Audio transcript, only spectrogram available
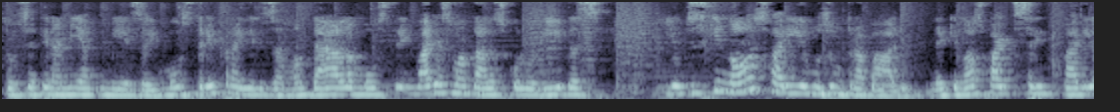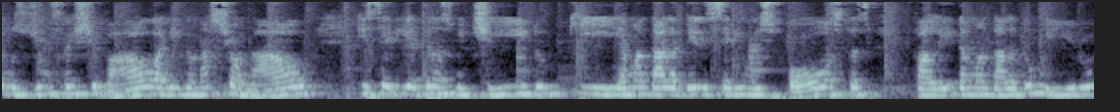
que eu sentei na minha mesa e mostrei para eles a mandala, mostrei várias mandalas coloridas, e eu disse que nós faríamos um trabalho, né? Que nós participaríamos de um festival a nível nacional, que seria transmitido, que a mandala deles seriam expostas. Falei da mandala do Miro,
